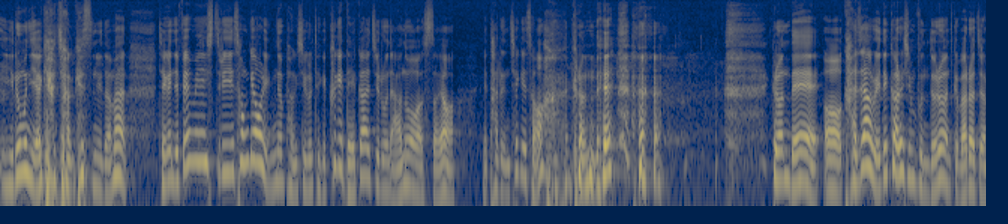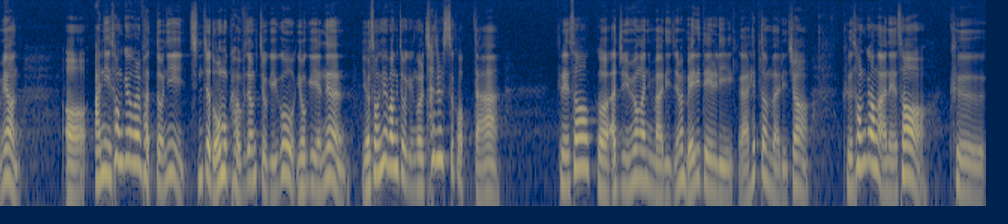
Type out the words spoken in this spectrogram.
이름은 이야기하지 않겠습니다만 제가 이제 페미니스트들이 성경을 읽는 방식을 되게 크게 네 가지로 나누었어요. 예, 다른 책에서 그런데 그런데 어, 가장 레디컬하신 분들은 그 말하자면 어, 아니 성경을 봤더니 진짜 너무 가부장적이고 여기에는 여성 해방적인 걸 찾을 수가 없다. 그래서 그 아주 유명한 말이지만 메리 데일리가 했던 말이죠. 그 성경 안에서 그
